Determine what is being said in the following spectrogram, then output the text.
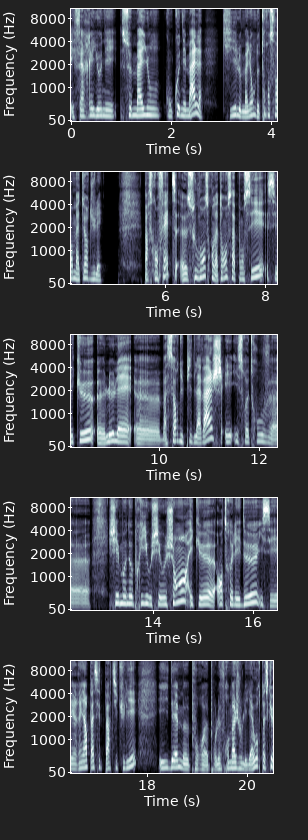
et faire rayonner ce maillon qu'on connaît mal, qui est le maillon de transformateur du lait. Parce qu'en fait, euh, souvent, ce qu'on a tendance à penser, c'est que euh, le lait euh, bah, sort du pied de la vache et il se retrouve euh, chez Monoprix ou chez Auchan et que euh, entre les deux, il s'est rien passé de particulier. Et idem pour pour le fromage ou les yaourts, parce que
